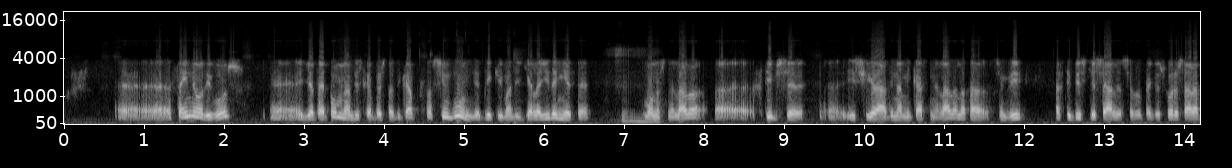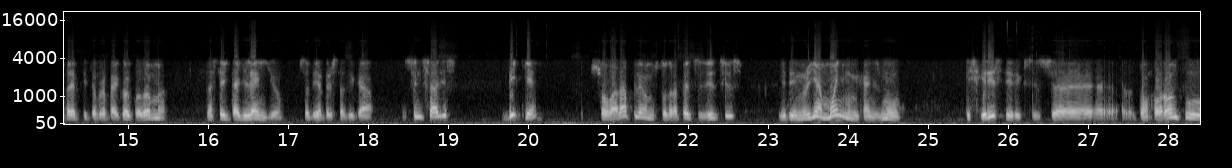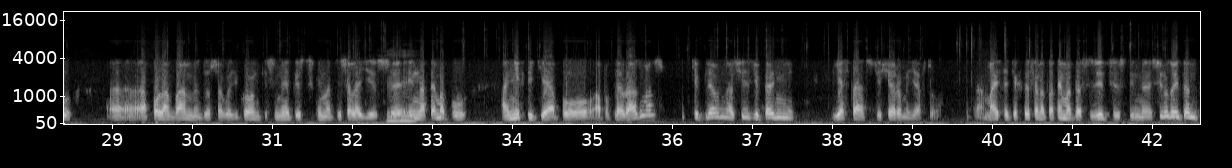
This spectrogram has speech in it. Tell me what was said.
ε, θα είναι οδηγός ε, για τα επόμενα αντίστοιχα περιστατικά που θα συμβούν. Γιατί η κλιματική αλλαγή δεν ήρθε μόνο στην Ελλάδα, ε, χτύπησε ε, ισχυρά δυναμικά στην Ελλάδα, αλλά θα συμβεί, θα χτυπήσει και σε άλλες ευρωπαϊκές χώρες. Άρα πρέπει το ευρωπαϊκό οικοδόμημα να στέκει καλλιλέγγυο σε τέτοια περιστατικά. Συν της άλλης, μπήκε σοβαρά πλέον στο τραπέζι της συζήτησης για τη δημιουργία μόνιμου μηχανισμού ισχυρής στήριξης ε, των χωρών που ε, απολαμβάνουν εντός εισαγωγικών τις συνέπειες της κλιματικής αλλαγής. Ε, είναι ένα θέμα που ανοίχθηκε από, από πλευράς μας και πλέον αρχίζει και παίρνει διαστάσεις και χαίρομαι γι' αυτό. Α, Μάλιστα και χθες ένα από τα θέματα συζήτησης στην ε, Σύνοδο. Ήταν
